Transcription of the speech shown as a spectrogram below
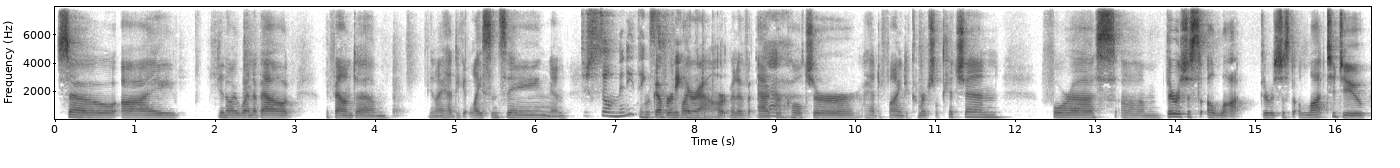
So I, you know, I went about, I found, um, you know, I had to get licensing and There's so many things we're governed by the out. Department of Yeah. Agriculture. I had to find a commercial kitchen for us. Um, there was just a lot. There was just a lot to do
